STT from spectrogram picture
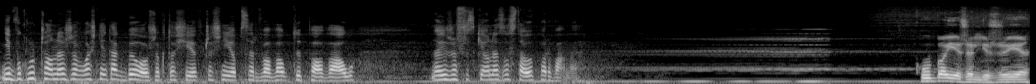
niewykluczone, że właśnie tak było, że ktoś je wcześniej obserwował, typował, no i że wszystkie one zostały porwane. Kuba, jeżeli żyje,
